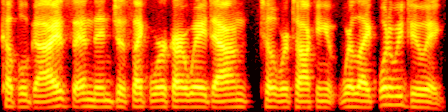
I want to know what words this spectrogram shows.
couple guys and then just like work our way down till we're talking. We're like, what are we doing?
